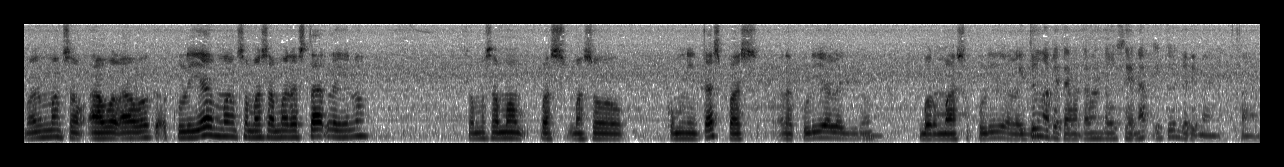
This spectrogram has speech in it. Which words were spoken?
Memang so- awal-awal kuliah memang sama-sama ada start lagi no. Sama-sama pas masuk komunitas pas ada kuliah lagi no. Baru masuk kuliah lagi. itu ngapain teman-teman tahu senap itu dari mana Tangan.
